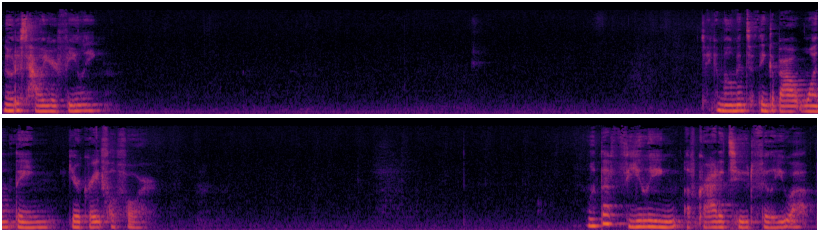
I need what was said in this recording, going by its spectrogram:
Notice how you're feeling. A moment to think about one thing you're grateful for. Let that feeling of gratitude fill you up.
